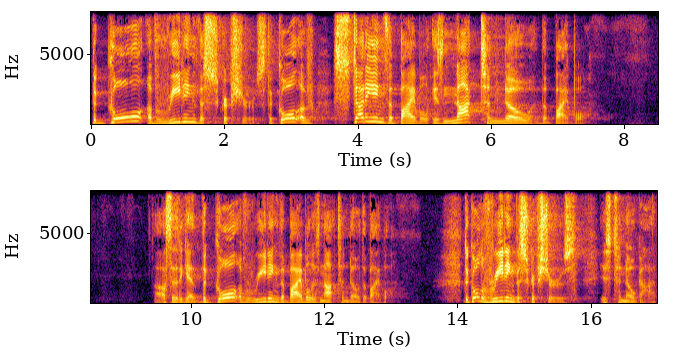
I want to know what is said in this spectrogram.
The goal of reading the scriptures, the goal of studying the Bible is not to know the Bible. I'll say that again. The goal of reading the Bible is not to know the Bible. The goal of reading the scriptures is to know God.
